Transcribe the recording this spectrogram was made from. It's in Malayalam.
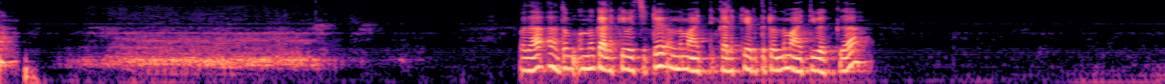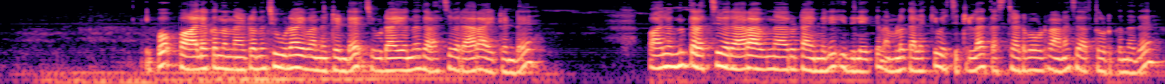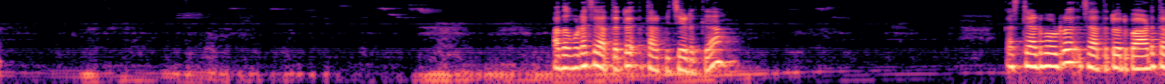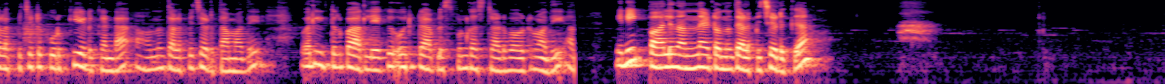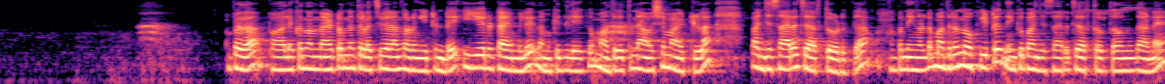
അപ്പോൾ അതാ അതും ഒന്ന് കലക്കി വെച്ചിട്ട് ഒന്ന് മാറ്റി കലക്കി എടുത്തിട്ട് ഒന്ന് മാറ്റി വെക്കുക. ഇപ്പോൾ പാലൊക്കെ നന്നായിട്ടൊന്ന് ചൂടായി വന്നിട്ടുണ്ട്. ചൂടായി ഒന്ന് തിളച്ച് വരാറായിട്ടുണ്ട്. പാലൊന്ന് തിളച്ച് വരാറാവുന്ന ആ ഒരു ടൈമിൽ ഇതിലേക്ക് നമ്മൾ കലക്കി വെച്ചിട്ടുള്ള കസ്റ്റാർഡ് പൗഡറാണ് ചേർത്ത് കൊടുക്കുന്നത്. അതും കൂടെ ചേർത്തിട്ട് തിളപ്പിച്ചെടുക്കുക. കസ്റ്റാർഡ് പൗഡർ ചേർത്തിട്ട് ഒരുപാട് തിളപ്പിച്ചിട്ട് കുറുക്കി എടുക്കണ്ട ഒന്ന് തിളപ്പിച്ചെടുത്താൽ മതി. ഒരു ലിറ്റർ പാലിലേക്ക് ഒരു ടേബിൾ സ്പൂൺ കസ്റ്റാർഡ് പൗഡർ മതി. ഇനി പാൽ നന്നായിട്ടൊന്ന് തിളപ്പിച്ചെടുക്കുക. അപ്പോൾ ഇതാ പാലൊക്കെ നന്നായിട്ടൊന്ന് തിളച്ച് വരാൻ തുടങ്ങിയിട്ടുണ്ട്. ഈ ഒരു ടൈമിൽ നമുക്കിതിലേക്ക് മധുരത്തിന് ആവശ്യമായിട്ടുള്ള പഞ്ചസാര ചേർത്ത് കൊടുക്കുക. അപ്പോൾ നിങ്ങളുടെ മധുരം നോക്കിയിട്ട് നിങ്ങൾക്ക് പഞ്ചസാര ചേർത്ത് കൊടുക്കാവുന്നതാണ്.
